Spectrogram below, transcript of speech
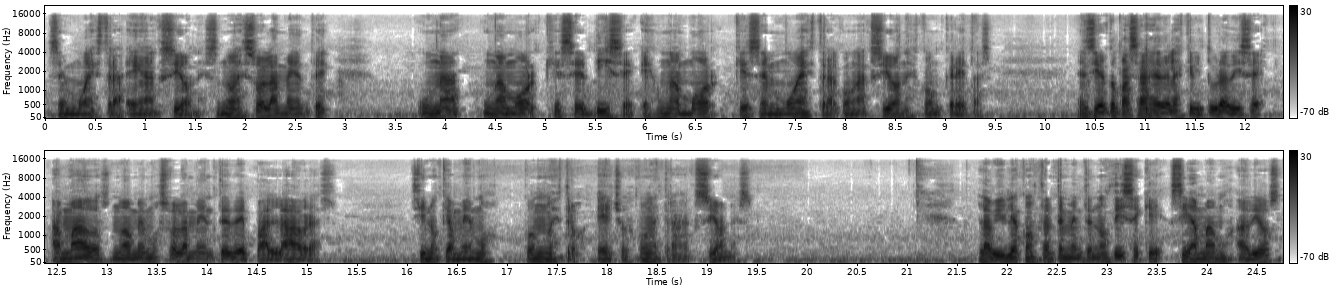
se muestra en acciones. No es solamente una, un amor que se dice, es un amor que se muestra con acciones concretas. En cierto pasaje de la escritura dice, amados, no amemos solamente de palabras, sino que amemos con nuestros hechos, con nuestras acciones. La Biblia constantemente nos dice que si amamos a Dios,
